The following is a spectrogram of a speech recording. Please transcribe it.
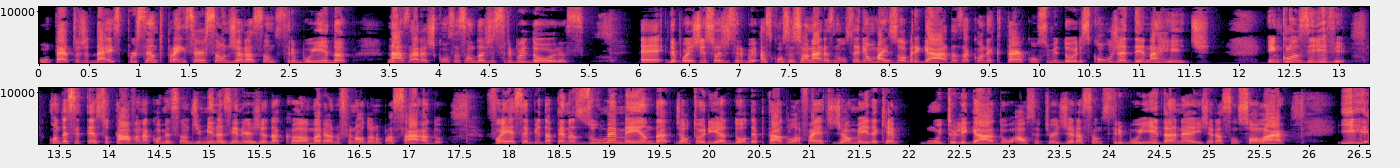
um teto de 10% para inserção de geração distribuída nas áreas de concessão das distribuidoras. É, depois disso, as, as concessionárias não seriam mais obrigadas a conectar consumidores com GD na rede. Inclusive, quando esse texto estava na Comissão de Minas e Energia da Câmara, no final do ano passado, foi recebida apenas uma emenda de autoria do deputado Lafayette de Almeida, que é muito ligado ao setor de geração distribuída né, e geração solar, e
